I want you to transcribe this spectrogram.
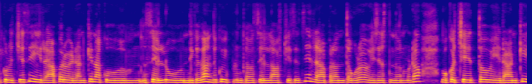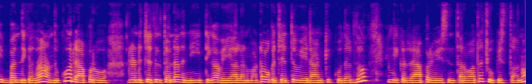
ఇక్కడ వచ్చేసి ఈ ర్యాపర్ వేయడానికి నాకు సెల్ ఉంది కదా అందుకు ఇప్పుడు ఇంకా సెల్ ఆఫ్ చేసేసి ర్యాపర్ అంతా కూడా వేసేస్తుంది అనమాట ఒక చేత్తో వేయడానికి ఇబ్బంది కదా అందుకు ర్యాపర్ రెండు చేతులతోనే అది నీట్గా వేయాలన్నమాట. ఒక చేత్తో వేయడానికి కుదరదు. ఇంక ఇక్కడ ర్యాపర్ వేసిన తర్వాత చూపిస్తాను.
